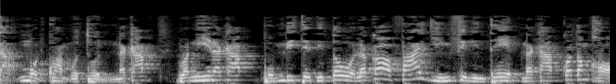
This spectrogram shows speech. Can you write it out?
จะหมดความอดทนนะครับ วันนี้นะครับผมดีเจติโต้แล้วก็ฟ้าหญิงสิรินเทพนะครับ ก็ต้องขอ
